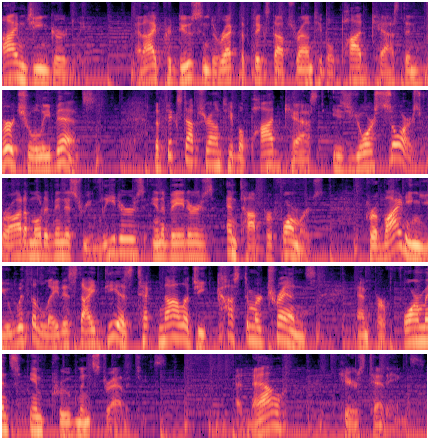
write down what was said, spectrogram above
I'm Gene Girdley, and I produce and direct the Fixed Ops Roundtable podcast and virtual events. The Fixed Ops Roundtable podcast is your source for automotive industry leaders, innovators, and top performers, providing you with the latest ideas, technology, customer trends, and performance improvement strategies. And now, here's Ted Ings.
